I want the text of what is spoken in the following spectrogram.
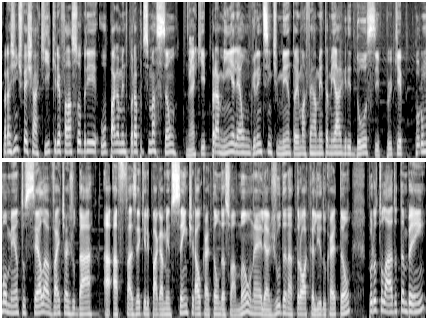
Para a gente fechar aqui, queria falar sobre o pagamento por aproximação, né? Que para mim ele é um grande sentimento, é uma ferramenta meio agridoce, porque por um momento, se ela vai te ajudar a, a, fazer aquele pagamento sem tirar o cartão da sua mão, né? Ele ajuda na troca ali do cartão. Por outro lado, também,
